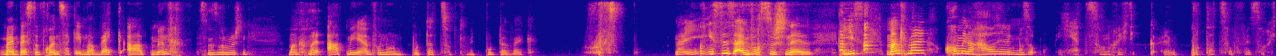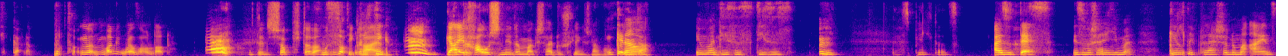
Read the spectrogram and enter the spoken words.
mein bester Freund sagt immer wegatmen. Das ist so lustig. Manchmal atme ich einfach nur einen Butterzopf mit Butter weg. Nein, ich is es einfach so schnell. Ich is, manchmal komme ich nach Hause und denke mir so, jetzt so einen richtig geilen Butterzopf mit so richtig geiler Butter. Und dann mache ich was und dann, den shoppst du dann ist so richtig rein. richtig, mm, geil. Du kauschen nicht einmal gescheit, du schlingst einfach Genau. runter. Immer dieses, dieses Das Bild jetzt. Also das ist wahrscheinlich immer Guilty Pleasure Nummer eins.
